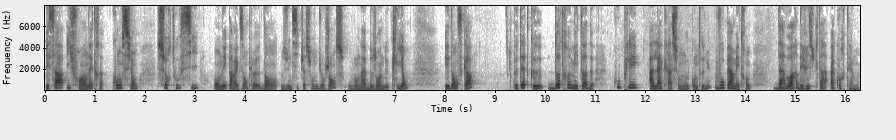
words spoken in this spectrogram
Et ça, il faut en être conscient, surtout si on est par exemple dans une situation d'urgence où l'on a besoin de clients. Et dans ce cas, peut-être que d'autres méthodes couplées à la création de contenu vous permettront d'avoir des résultats à court terme.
